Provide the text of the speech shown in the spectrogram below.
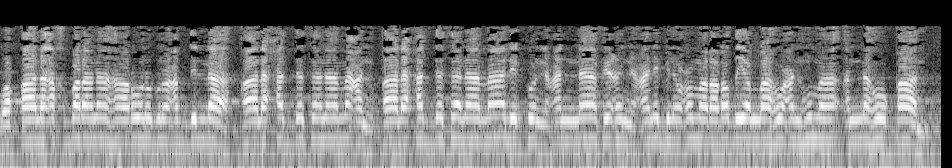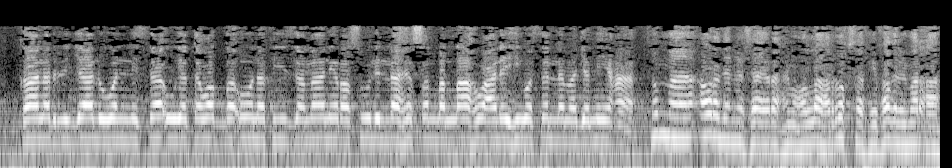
وقال أخبرنا هارون بن عبد الله قال حدثنا معا قال حدثنا مالك عن نافع عن ابن عمر رضي الله عنهما أنه قال كان الرجال والنساء يتوضؤون في زمان رسول الله صلى الله عليه وسلم جميعا. ثم أورد النسائي رحمه الله الرخصة في فضل المرأة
